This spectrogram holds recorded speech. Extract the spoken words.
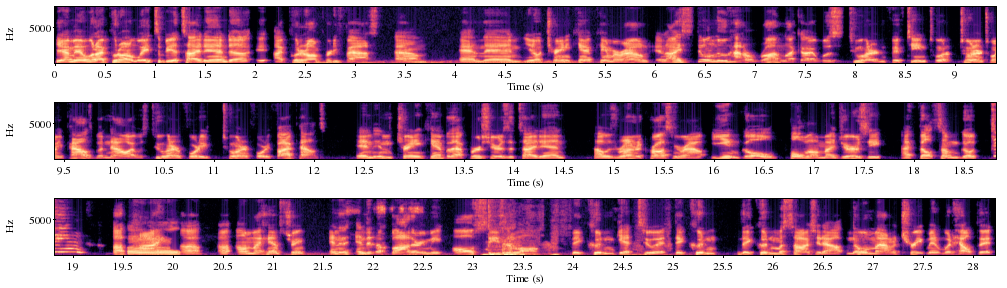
Yeah, man. When I put on weight to be a tight end, uh, it, I put it on pretty fast. Um, and then, you know, training camp came around and I still knew how to run like I was 215, 220 pounds, but now I was 240, 245 pounds. And in the training camp of that first year as a tight end, I was running a crossing route. Ian Gold pulled on my jersey. I felt something go ding up high mm. uh, uh, on my hamstring, and it ended up bothering me all season long. They couldn't get to it. They couldn't. They couldn't massage it out. No amount of treatment would help it.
